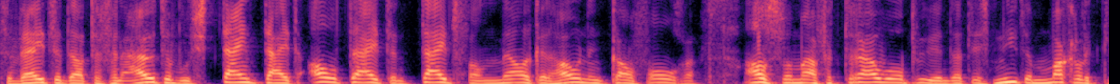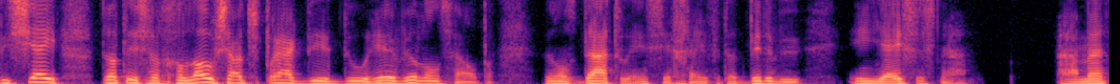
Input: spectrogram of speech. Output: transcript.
Te weten dat er vanuit de woestijntijd altijd een tijd van melk en honing kan volgen. Als we maar vertrouwen op u. En dat is niet een makkelijk cliché. Dat is een geloofsuitspraak die ik doe. Heer wil ons helpen. Wil ons daartoe in zich geven. Dat bidden we u in Jezus' naam. Amen.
